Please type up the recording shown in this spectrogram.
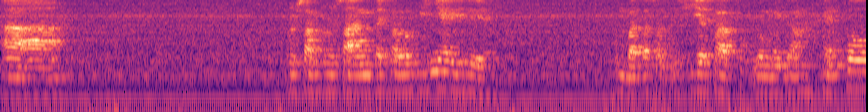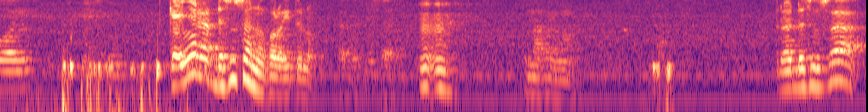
ah, perusahaan-perusahaan teknologinya gitu ya pembatasan usia saat lo megang handphone gitu Kayaknya rada susah nu kalau itu nu. kata susah Mm-mm. Kenapa Rada susah.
